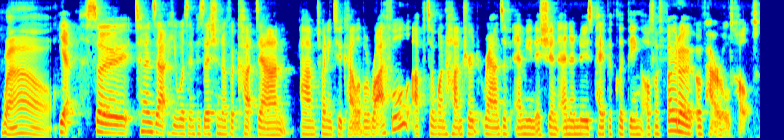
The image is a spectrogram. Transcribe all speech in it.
Wow. Yeah, so turns out he was in possession of a cut down um, 22 caliber rifle, up to 100 rounds of ammunition, and a newspaper clipping of a photo of Harold Holt.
